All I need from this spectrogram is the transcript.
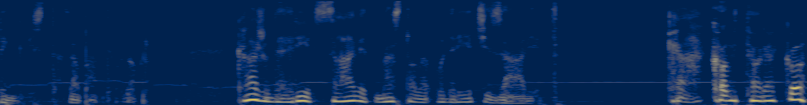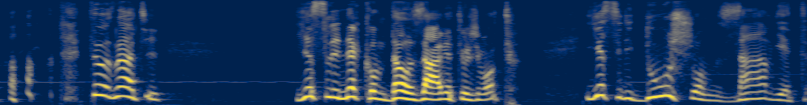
Lingvista, zapamtimo dobro. Kažu da je riječ savjet nastala od riječi zavjet. Kako bi to rekao? to znači, jesi li nekom dao zavjet u životu? jesi li dušom zavjet,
